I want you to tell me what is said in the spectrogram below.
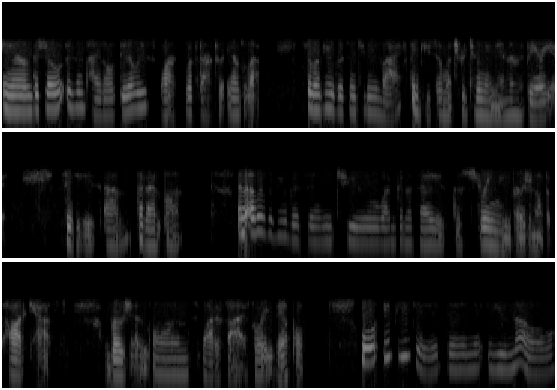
And the show is entitled Daily Spark with Dr. Angela. Some of you listen to me live. Thank you so much for tuning in in the various cities um, that I'm on. And others of you listen to, I'm going to say, is the streaming version of the podcast version on Spotify, for example. Well, if you did, then you know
